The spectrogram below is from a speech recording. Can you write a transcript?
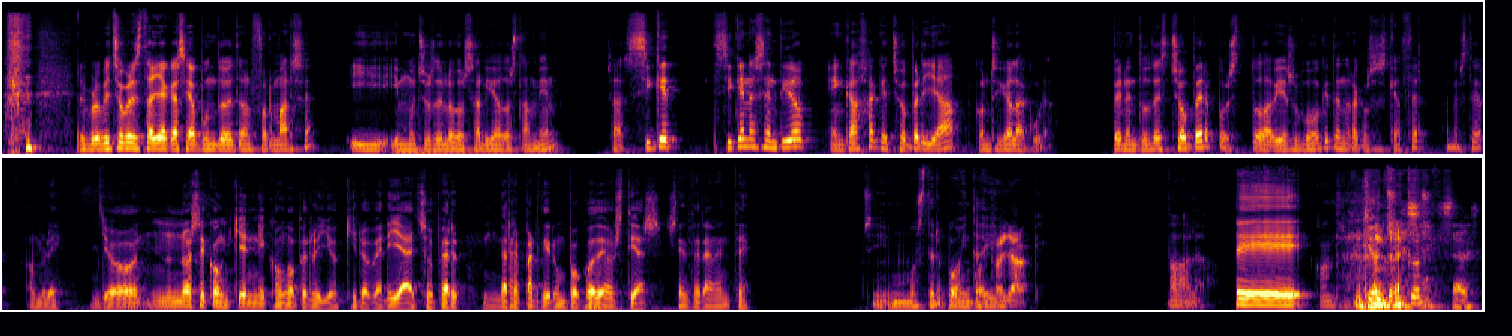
el propio Chopper está ya casi a punto de transformarse y, y muchos de los aliados también. O sea, sí que, sí que en ese sentido encaja que Chopper ya consiga la cura. Pero entonces Chopper, pues todavía supongo que tendrá cosas que hacer en este. Hombre, yo no sé con quién ni cómo, pero yo quiero ver ya a Chopper repartir un poco de hostias, sinceramente. Sí, un Monster Point ahí. Contra Jack. Hala. Eh, Contra, Yo, Contra chicos, Jack, ¿sabes?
